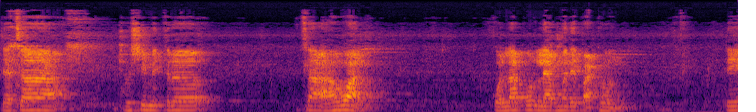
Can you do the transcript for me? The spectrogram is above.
त्याचा कृषी मित्रचा अहवाल कोल्हापूर लॅबमध्ये पाठवून ते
